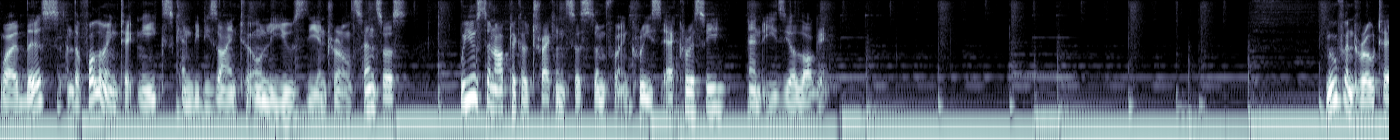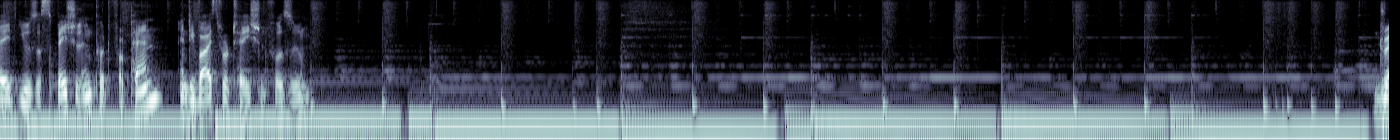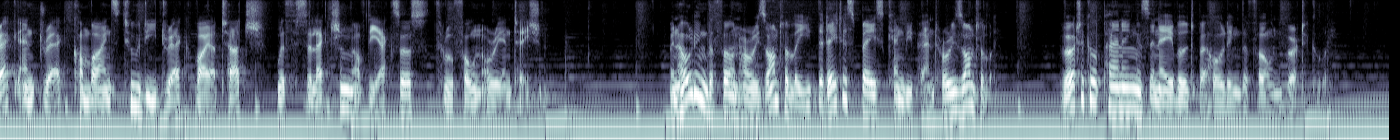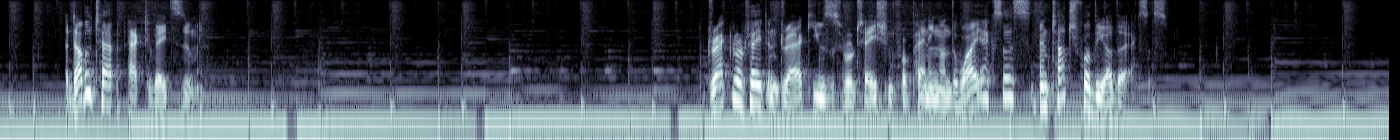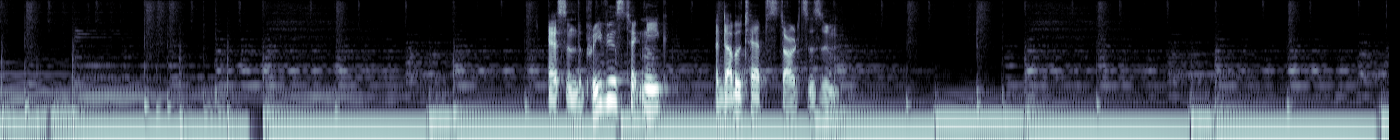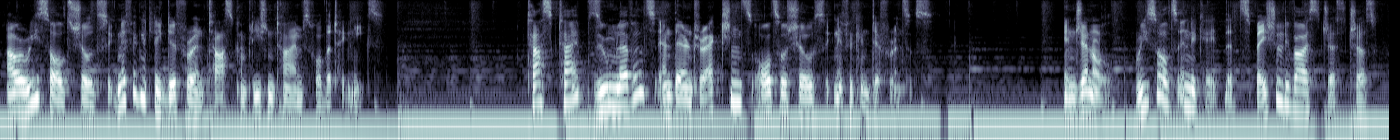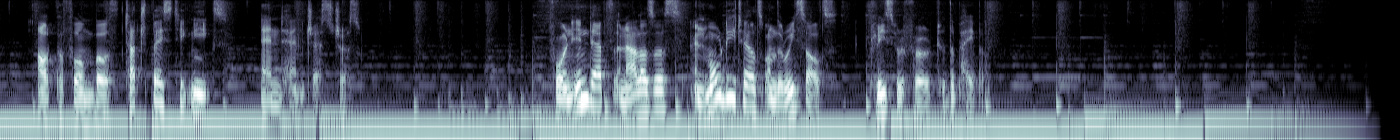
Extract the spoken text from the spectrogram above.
While this and the following techniques can be designed to only use the internal sensors, we used an optical tracking system for increased accuracy and easier logging. Move and rotate uses spatial input for pan and device rotation for zoom. Drag and drag combines 2D drag via touch with selection of the axis through phone orientation. When holding the phone horizontally, the data space can be panned horizontally. Vertical panning is enabled by holding the phone vertically. A double tap activates zooming. Drag, rotate and drag uses rotation for panning on the y-axis and touch for the other axis. As in the previous technique, a double tap starts a zoom. Our results showed significantly different task completion times for the techniques. Task type, zoom levels and their interactions also show significant differences. In general, results indicate that spatial device gestures outperform both touch-based techniques and hand gestures. For an in-depth analysis and more details on the results, please refer to the paper.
